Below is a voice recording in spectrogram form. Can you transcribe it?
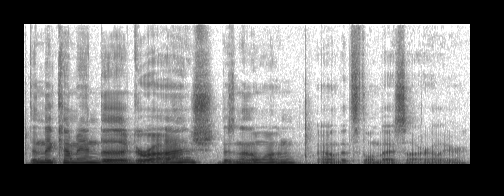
Didn't they come in the garage? There's another one. Oh, that's the one that I saw earlier.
